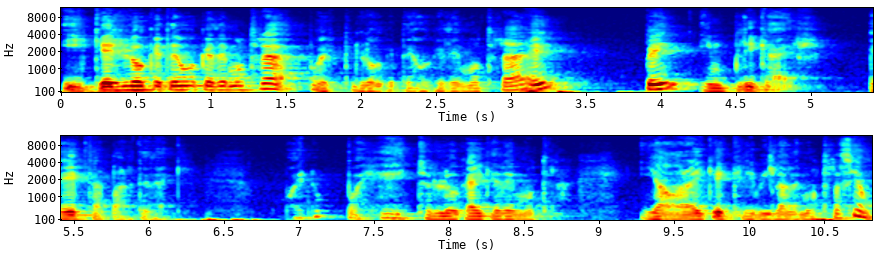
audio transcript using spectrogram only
¿Y qué es lo que tengo que demostrar? Pues lo que tengo que demostrar es P implica R, esta parte de aquí. Bueno, pues esto es lo que hay que demostrar. Y ahora hay que escribir la demostración.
